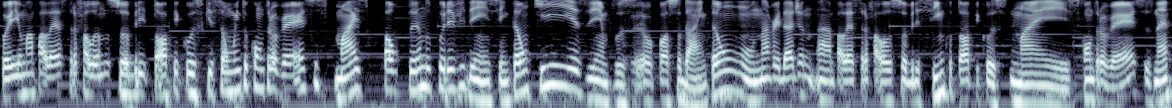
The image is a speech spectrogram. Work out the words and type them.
foi uma palestra falando sobre tópicos que são muito controversos, mas pautando por evidência. Então, que exemplos eu posso dar? Então, na verdade, a palestra falou sobre cinco tópicos mais controversos, né?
